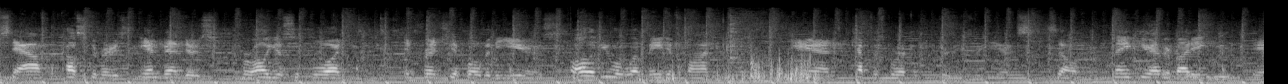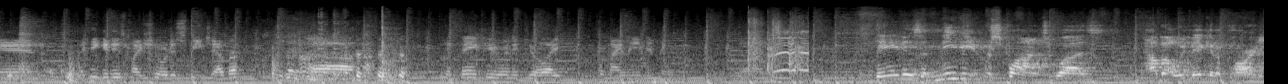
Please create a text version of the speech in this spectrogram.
staff, customers, and vendors for all your support and friendship over the years. All of you have made it fun and kept us working for 33 years. So thank you, everybody. And I think it is my shortest speech ever. Uh, and thank you and enjoy from Eileen and me. Dana's immediate response was, how about we make it a party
